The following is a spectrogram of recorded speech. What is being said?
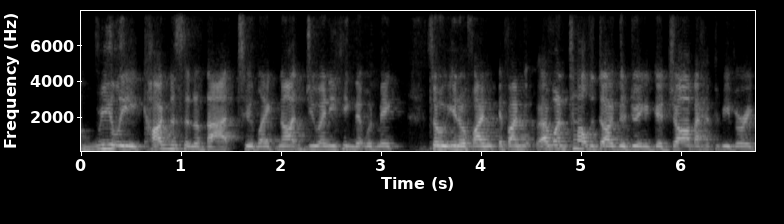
really cognizant of that to like not do anything that would make so you know if i'm if i'm i want to tell the dog they're doing a good job i have to be very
